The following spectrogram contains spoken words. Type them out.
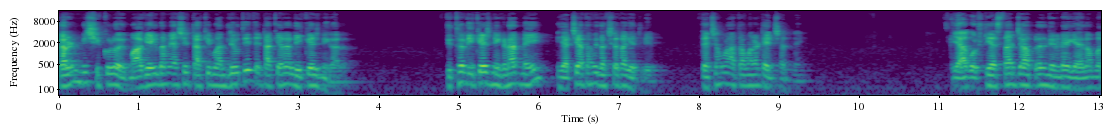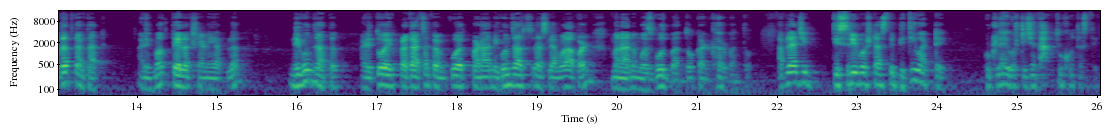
कारण मी शिकलोय. मागे एकदा मी अशी टाकी बांधली होती त्या टाकीला लिकेज निघालं. तिथं लिकेज निघणार नाही याची आता मी दक्षता घेतली त्याच्यामुळे आता मला टेन्शन नाही. या गोष्टी असतात ज्या आपल्याला निर्णय घ्यायला मदत करतात. आणि मग ते लक्षणे आपलं निघून जातं. आणि तो एक प्रकारचा कमकुवतपणा निघून जात असल्यामुळे आपण मनानं मजबूत बनतो कणखर बनतो. आपल्याला जी तिसरी गोष्ट असते भीती वाटते. कुठल्याही गोष्टीची धाकधूक होत असते.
